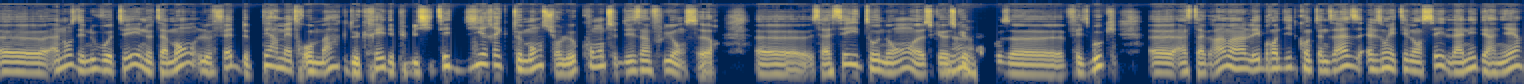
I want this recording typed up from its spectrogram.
euh, annonce des nouveautés, notamment le fait de permettre aux marques de créer des publicités directement sur le compte des influenceurs. Euh, c'est assez étonnant ce que ce que ah. propose Facebook, Instagram. Hein. Les branded content ads, elles ont été lancées l'année dernière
